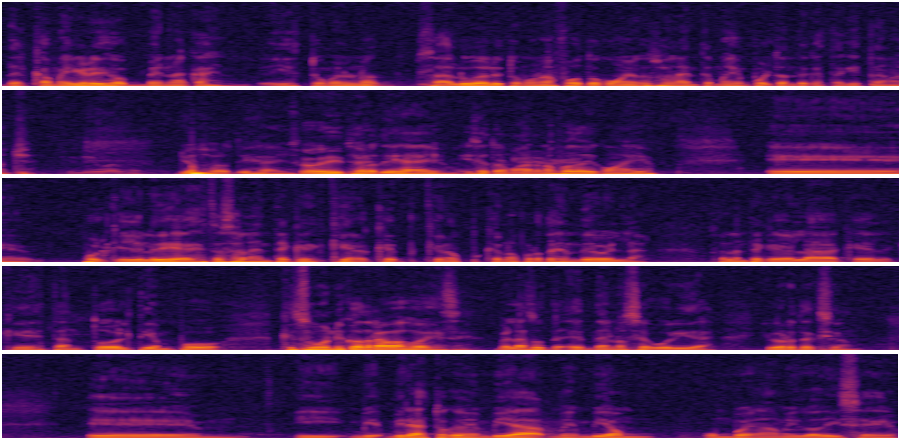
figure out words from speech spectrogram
del camello y le dijo, ven acá y tomé una, salúdalo y tomé una foto con ellos, que son la gente más importante que está aquí esta noche. Yo se los dije a ellos. Se los dije a ellos y se tomaron una foto ahí con ellos. Eh, porque yo le dije, esta es la gente que, que, que, que nos, que nos protegen de verdad. Son la gente que, ¿verdad? Que, que están todo el tiempo, que su único trabajo es ese, ¿verdad? Su- Es darnos seguridad y protección. Eh, y mi- mira esto que me envía, me envía un, un buen amigo, dice,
